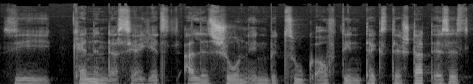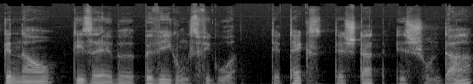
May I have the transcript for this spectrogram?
Sie kennen das ja jetzt alles schon in Bezug auf den Text der Stadt. Es ist genau dieselbe Bewegungsfigur. Der Text der Stadt ist schon da.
